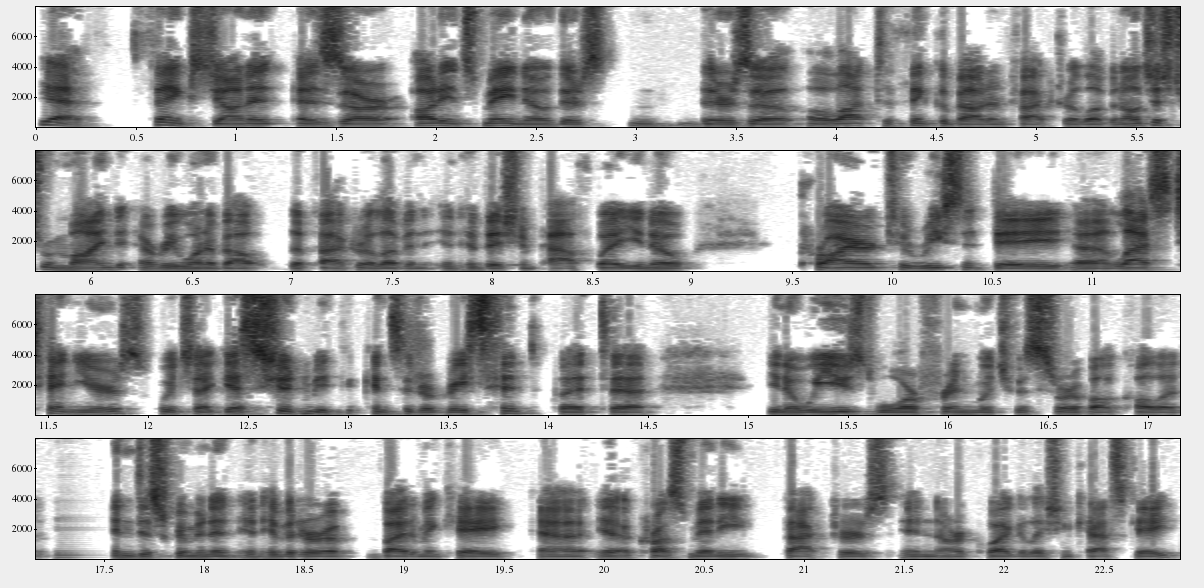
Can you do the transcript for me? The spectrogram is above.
Yeah, thanks, John. As our audience may know, there's there's a, a lot to think about in factor 11. I'll just remind everyone about the factor 11 inhibition pathway. You know, prior to recent day, uh, last 10 years, which I guess shouldn't be considered recent, but uh, you know, we used warfarin, which was sort of, I'll call it indiscriminate inhibitor of vitamin K uh, across many factors in our coagulation cascade.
